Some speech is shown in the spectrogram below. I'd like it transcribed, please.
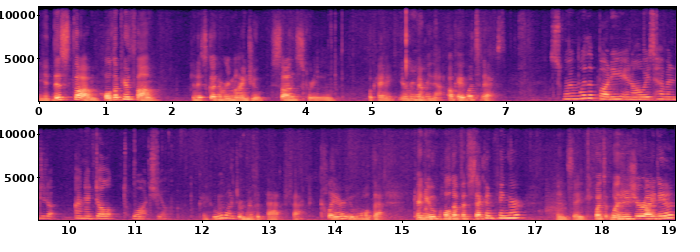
this thumb, hold up your thumb, and it's gonna remind you sunscreen. Okay, you remember that. Okay, what's next? Swim with a buddy and always have an, an adult watch you. Okay, who would like to remember that fact? Claire, you hold that. Can you hold up a second finger and say, what, what is your idea?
